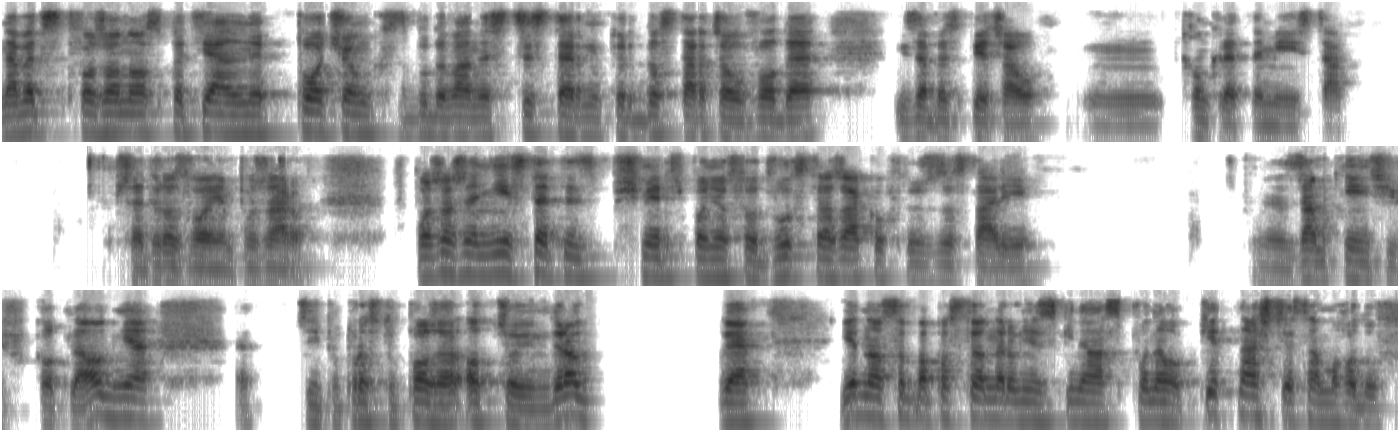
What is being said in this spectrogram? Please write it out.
Nawet stworzono specjalny pociąg zbudowany z cystern, który dostarczał wodę i zabezpieczał mm, konkretne miejsca przed rozwojem pożaru. W pożarze niestety śmierć poniosło dwóch strażaków, którzy zostali zamknięci w kotle ognia, czyli po prostu pożar odciął im drogę Jedna osoba postronna również zginęła, spłynęło 15 samochodów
